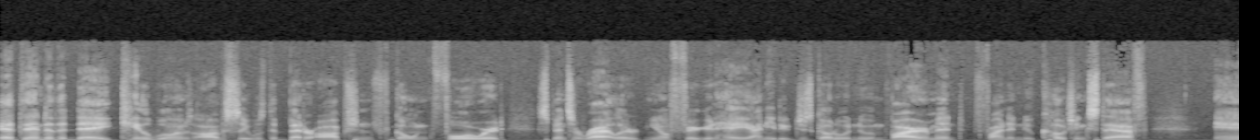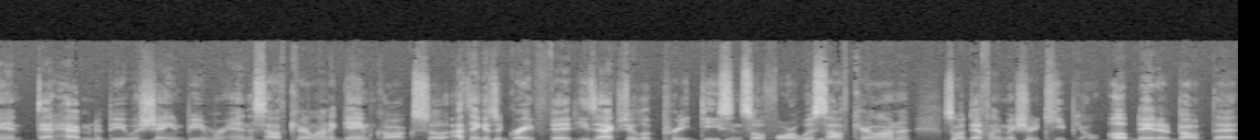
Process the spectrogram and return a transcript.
at the end of the day, Caleb Williams obviously was the better option going forward. Spencer Rattler, you know, figured, hey, I need to just go to a new environment, find a new coaching staff, and that happened to be with Shane Beamer and the South Carolina Gamecocks. So I think it's a great fit. He's actually looked pretty decent so far with South Carolina, so I'll definitely make sure to keep y'all updated about that.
